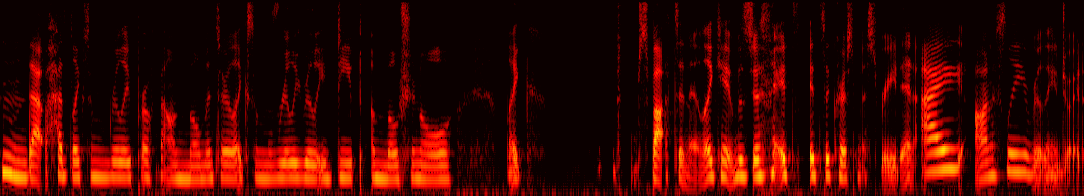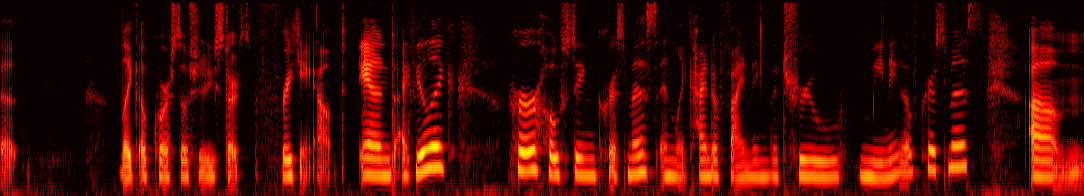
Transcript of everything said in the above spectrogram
hmm, that had like some really profound moments or like some really, really deep emotional like spots in it. Like it was just it's it's a Christmas read and I honestly really enjoyed it like of course so she starts freaking out. And i feel like her hosting christmas and like kind of finding the true meaning of christmas um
